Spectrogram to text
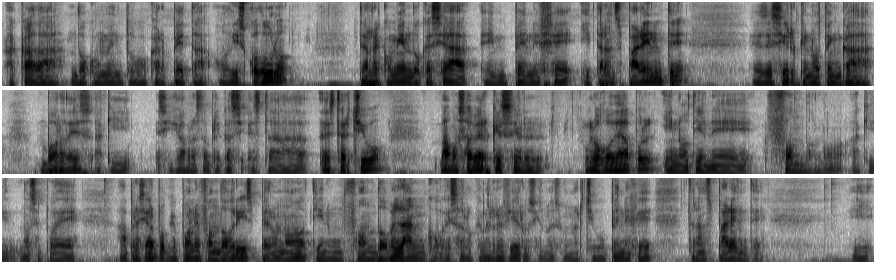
a cada documento o carpeta o disco duro. Te recomiendo que sea en PNG y transparente, es decir, que no tenga bordes. Aquí, si yo abro esta aplicación, este archivo, vamos a ver que es el logo de Apple y no tiene fondo. Aquí no se puede apreciar porque pone fondo gris, pero no tiene un fondo blanco, es a lo que me refiero, sino es un archivo PNG transparente. Y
